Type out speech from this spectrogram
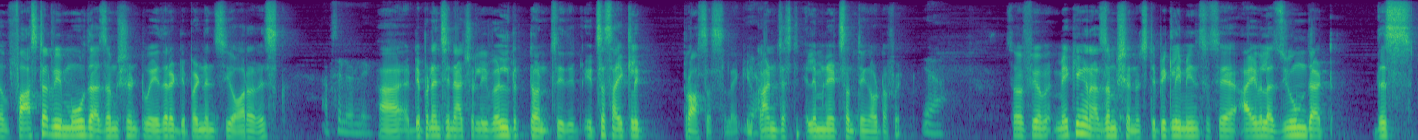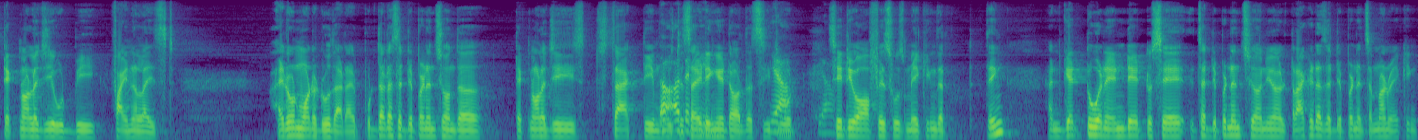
The faster we move the assumption to either a dependency or a risk, Absolutely. uh, dependency naturally will return. See, it's a cyclic process. Like you Yeah. can't just eliminate something out of it. Yeah. So if you're making an assumption, which typically means to say, I will assume that this technology would be finalized. I don't want to do that. I put that as a dependency on the technology stack team The who's deciding team. it or the CTO, Yeah, yeah. CTO office who's making that thing and get to an end date to say it's a dependency on you. I'll track it as a dependency. I'm not making,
